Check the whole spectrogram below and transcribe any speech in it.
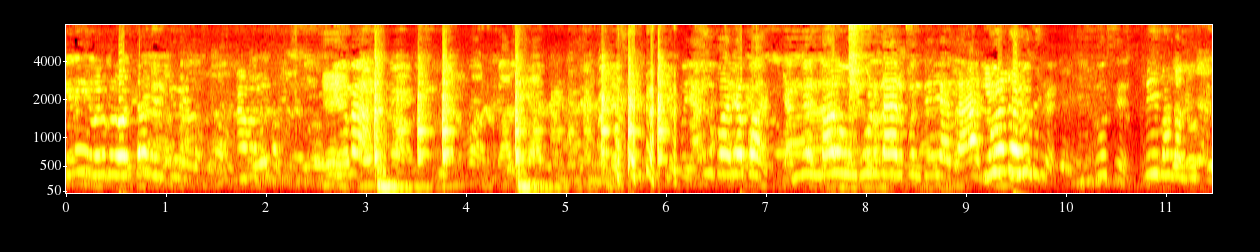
இனி இவர்களோடு தான் இருக்க வேண்டும். இருமா. இப்ப எங்க பாருப்பா எங்க இருந்தாலும் உன் கூட தான் இருப்பேன்னு தெரியாதா? லூசு, லூசு. நீ தாங்க லூசு.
